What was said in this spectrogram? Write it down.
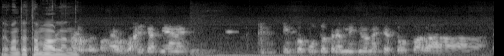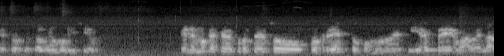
¿De cuánto estamos hablando? Tiene 5.3 millones que son para el proceso de demolición. Tenemos que hacer el proceso correcto, como nos decía el FEMA, ¿verdad?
